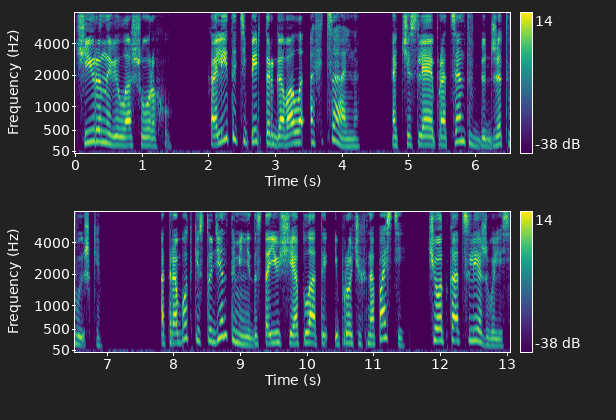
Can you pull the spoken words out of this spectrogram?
Чира навела шороху. Халита теперь торговала официально — отчисляя процент в бюджет вышки. Отработки студентами недостающие оплаты и прочих напастей четко отслеживались.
